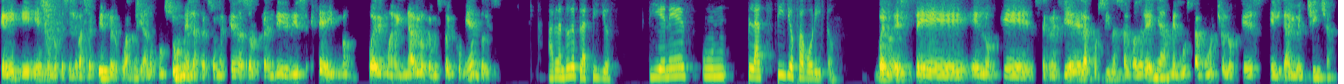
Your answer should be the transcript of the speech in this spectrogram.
cree que eso es lo que se le va a servir, pero cuando ya lo consume, la persona queda sorprendida y dice, hey, no puedo imaginar lo que me estoy comiendo. Dice hablando de platillos, ¿tienes un platillo favorito? Bueno, este, en lo que se refiere a la cocina salvadoreña, me gusta mucho lo que es el gallo en chicha.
